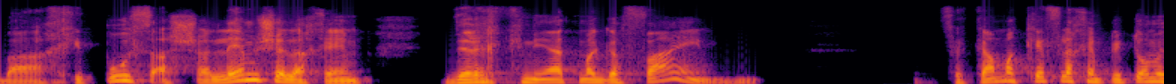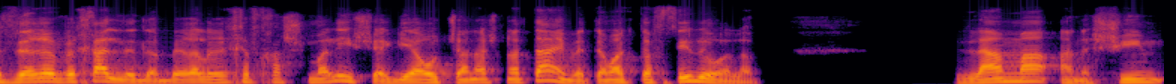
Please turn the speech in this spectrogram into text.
בחיפוש השלם שלכם דרך קניית מגפיים. וכמה כיף לכם פתאום איזה ערב אחד לדבר על רכב חשמלי שיגיע עוד שנה-שנתיים ואתם רק תפסידו עליו. למה אנשים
